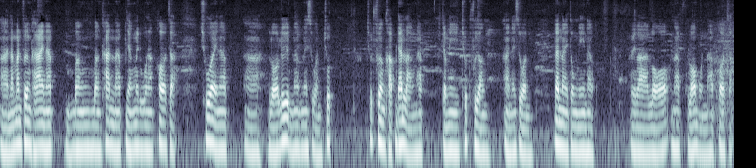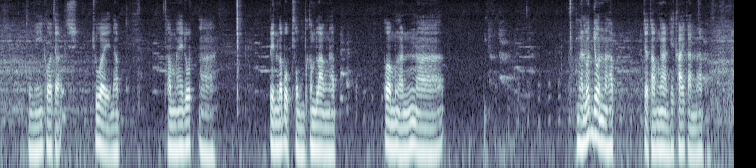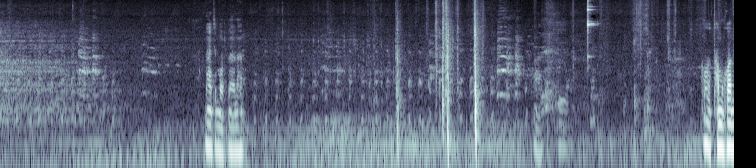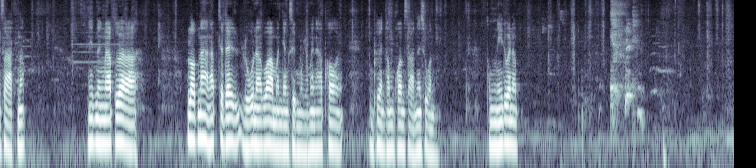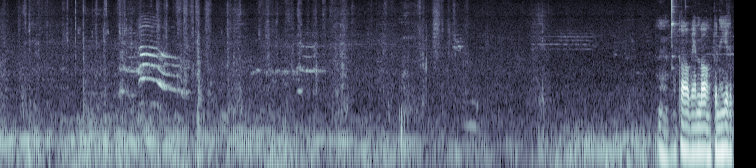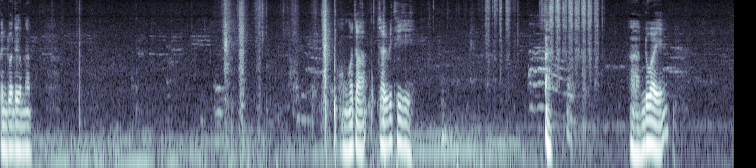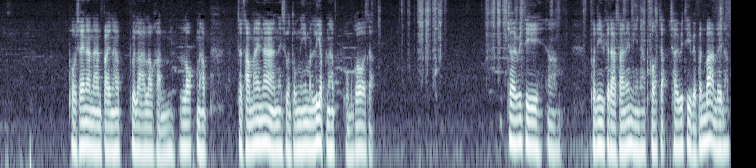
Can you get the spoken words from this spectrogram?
อน้ำมันเฟืองท้ายนะครับ บางบางท่านนะครับ ยังไม่รู้นะครับก็จะช่วยนะครับหล่อลื่นนะครับในส่วนชุดชุดเฟืองขับด้านหลังนะครับ จะมีชุดเฟืองอในส่วนด้านในตรงนี้นะครับ เวลาล้อนะครับล้อหมุนนะครับ ก็จะตรงนี้ก็จะช่วยนะครับทำให้รถอ่าเป็นระบบส่งกำลังนะครับ ก็เหมือนอเหมือนรถยนต์นะครับ จะทำงานคล้ายๆกันนะครับ น่าจะหมดแล้วนะครับก็ทำความสะอาดนะนิดนึงนะเพื่อรอบหน้านะครับ จะได้รู้นะว่ามันยังซึมอยู่ไหมนะครับ ก็เพื่อนทำความสะอาดในส่วน ตรงนี้ด้วยนะครับ อ่าแล้ว ก็แหวนรองตัวนี้จะเป็นตัวเดิมนะครับผมก็จะใช้วิธีด้วย พอใช้นานๆไปนะครับ เวลาเราขันล็อกนะครับ จะทำให้หน้าในส่วนตรงนี้มันเรียบนะครับ ผมก็จะ ใช้วิธีอ่า อดีกระดาษทรายไม่มีนะครับ ก็จะใช้วิธีแบบบ้านๆเลยนะครับ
